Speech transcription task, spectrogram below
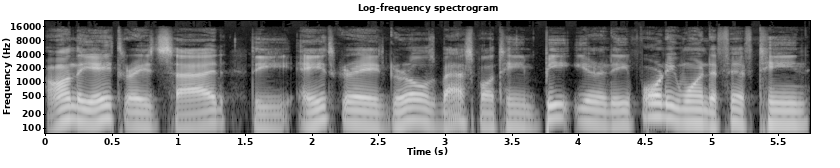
On the eighth grade side, the eighth grade girls basketball team beat Unity 41 to 15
